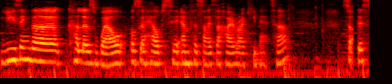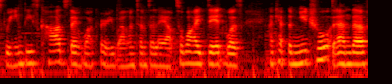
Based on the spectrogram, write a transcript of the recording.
Using the colors well also helps to emphasize the hierarchy better. So this screen, these cards don't work very well in terms of layout. So what I did was I kept them neutral. And the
